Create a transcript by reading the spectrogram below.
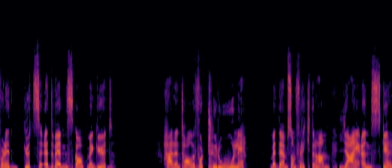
For det er et vennskap med Gud. Herren taler fortrolig med dem som frykter Han. Jeg ønsker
